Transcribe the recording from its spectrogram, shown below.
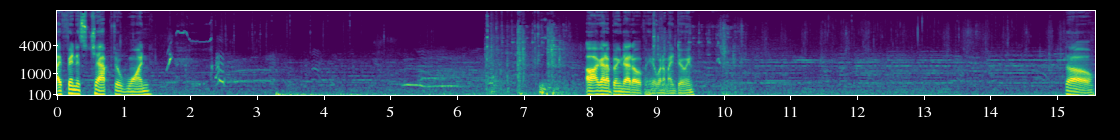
I finished chapter 1. Oh, I gotta bring that over here. What am I doing? So,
